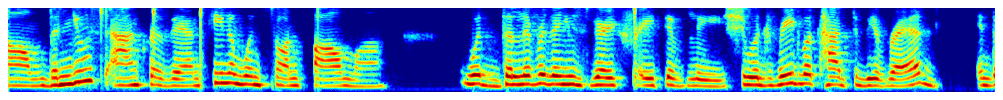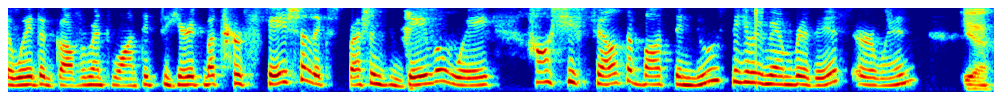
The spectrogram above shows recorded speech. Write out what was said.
um, the news anchor then, Tina Monzon Palma, would deliver the news very creatively. She would read what had to be read in the way the government wanted to hear it, but her facial expressions gave away how she felt about the news. Do you remember this, Erwin? yeah.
